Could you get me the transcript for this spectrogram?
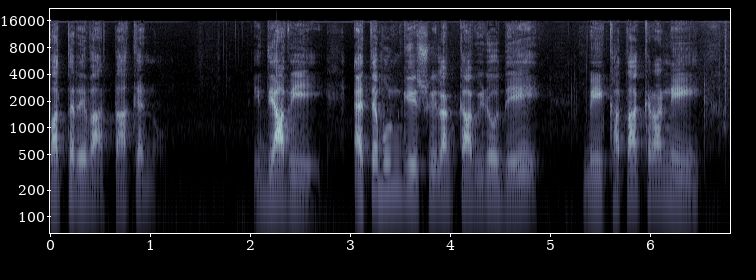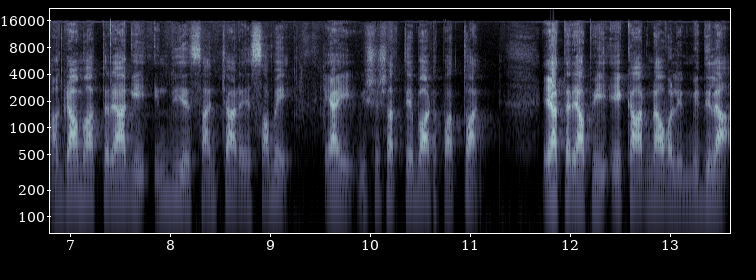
පත්තරේ වාර්තා කරනවා. ඉන්දියාවේ ඇතමුන්ගේ ශ්‍රී ලංකා විරෝධයේ මේ කතා කරන්නේ අග්‍රාමාත්‍යරයාගේ ඉන්දිය සංචාරයේ සමේ එයයි විශේෂත්වය බවට පත්වන්නේ. ඒ අතරේ අපි ඒ කාරණාවලින් මිදිලා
